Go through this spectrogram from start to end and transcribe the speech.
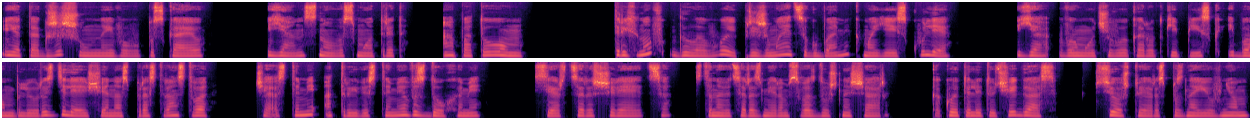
Я также шумно его выпускаю. Ян снова смотрит. А потом... Тряхнув головой, прижимается губами к моей скуле. Я вымучиваю короткий писк и бомблю разделяющее нас пространство частыми отрывистыми вздохами. Сердце расширяется, становится размером с воздушный шар. Какой-то летучий газ. Все, что я распознаю в нем.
